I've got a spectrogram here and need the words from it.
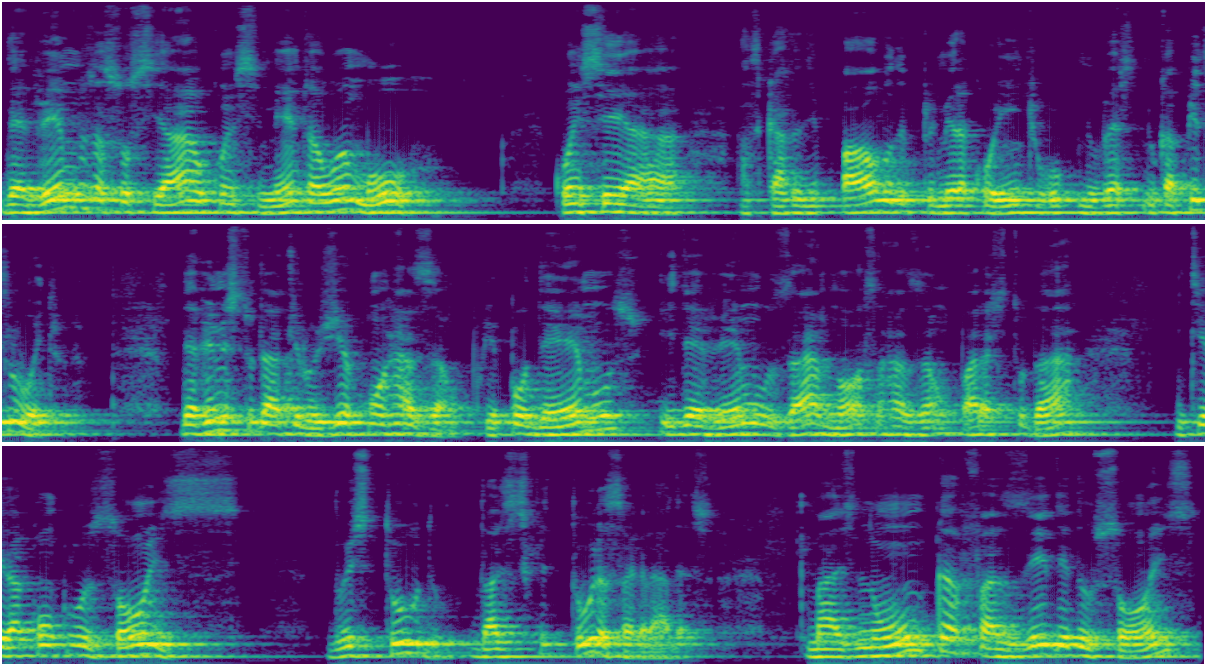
devemos associar o conhecimento ao amor. Conhecer a, as cartas de Paulo, de 1 Coríntios, no, verso, no capítulo 8. Devemos estudar a teologia com razão, porque podemos e devemos usar a nossa razão para estudar e tirar conclusões do estudo das Escrituras Sagradas, mas nunca fazer deduções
